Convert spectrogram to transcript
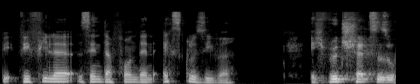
Wie, wie viele sind davon denn exklusive? Ich würde schätzen so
